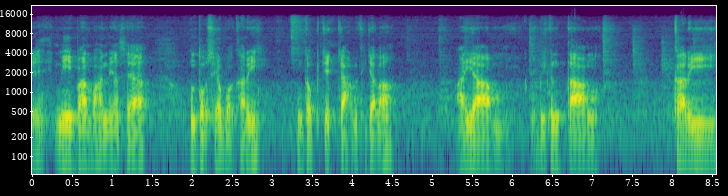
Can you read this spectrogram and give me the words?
Okey, ni bahan-bahan yang saya untuk saya buat kari untuk pececah roti jala, ayam, ubi kentang, kari,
